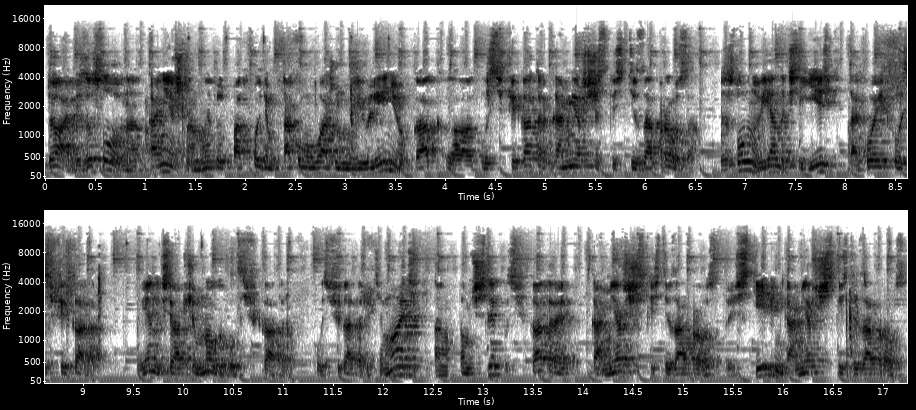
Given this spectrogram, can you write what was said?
Да, безусловно. Конечно, мы тут подходим к такому важному явлению, как э, классификатор коммерческости запроса. Безусловно, в Яндексе есть такой классификатор. В Яндексе вообще много классификаторов. Классификаторы тематики, там, в том числе классификаторы коммерческости запроса, то есть степень коммерческости запроса.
